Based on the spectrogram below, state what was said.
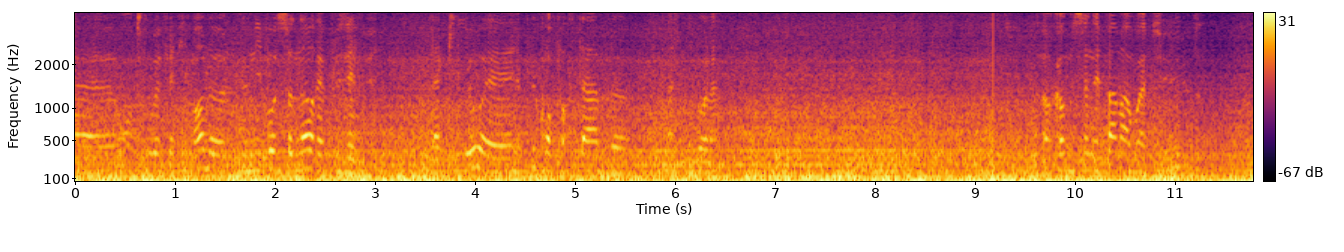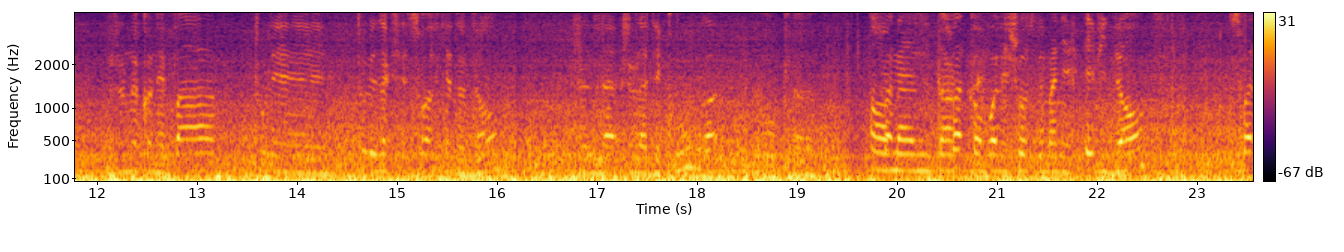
on trouve effectivement le, le, niveau sonore est plus élevé. La Clio est plus confortable à ce niveau-là. Alors comme ce n'est pas ma voiture, je ne connais pas tous les, tous les accessoires qu'il y a dedans. Je la, découvre. Donc, euh, en même temps. soit on voit les choses de manière évidente, soit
